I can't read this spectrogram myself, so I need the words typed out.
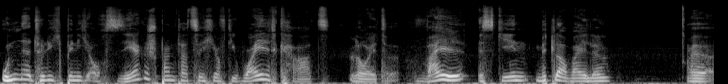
Und natürlich bin ich auch sehr gespannt tatsächlich auf die Wildcards, Leute, weil es gehen mittlerweile äh,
